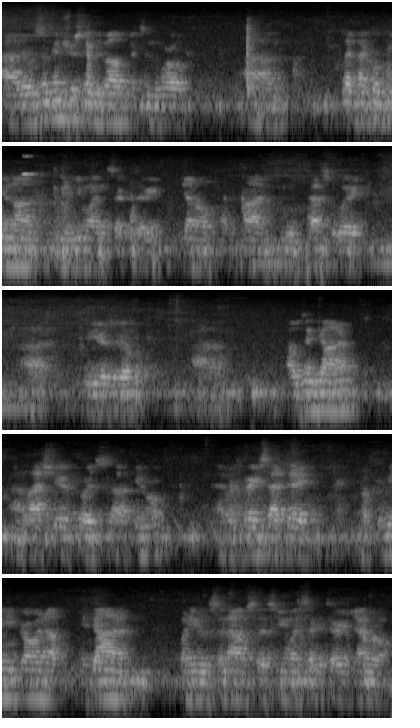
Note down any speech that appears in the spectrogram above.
uh, there were some interesting developments in the world. Um, led by Kofi Annan, the UN Secretary General at the time, who passed away uh, few years ago. Um, I was in Ghana uh, last year for his uh, funeral, and it was a very sad day. You know, for me, growing up in Ghana, when he was announced as UN Secretary General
